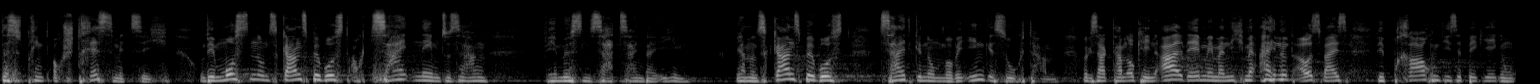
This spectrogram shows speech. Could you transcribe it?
das bringt auch Stress mit sich. Und wir mussten uns ganz bewusst auch Zeit nehmen zu sagen, wir müssen satt sein bei ihm. Wir haben uns ganz bewusst Zeit genommen, wo wir ihn gesucht haben. Wir gesagt haben, okay, in all dem, wenn man nicht mehr ein- und ausweist, wir brauchen diese Begegnung.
